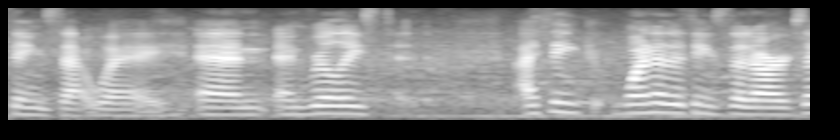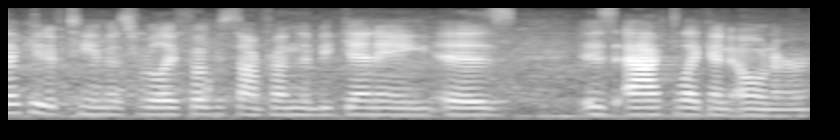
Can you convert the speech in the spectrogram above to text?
things that way. And, and really, I think one of the things that our executive team has really focused on from the beginning is, is act like an owner,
